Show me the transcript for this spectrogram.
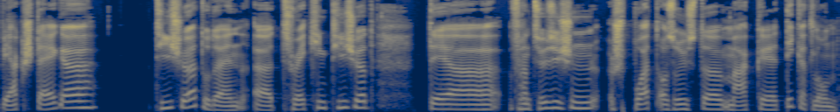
Bergsteiger-T-Shirt oder ein äh, Trekking-T-Shirt der französischen Sportausrüstermarke Decathlon.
